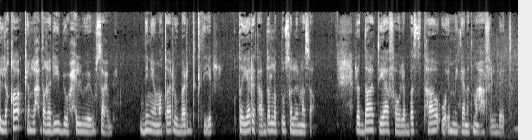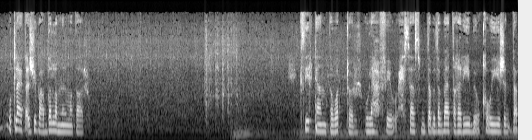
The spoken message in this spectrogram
اللقاء كان لحظة غريبة وحلوة وصعبة. الدنيا مطر وبرد كثير وطيارة عبد الله بتوصل المساء رضعت يافا ولبستها وأمي كانت معها في البيت وطلعت أجيب عبد الله من المطار. كثير كان توتر ولهفة وإحساس بذبذبات غريبة وقوية جدا.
